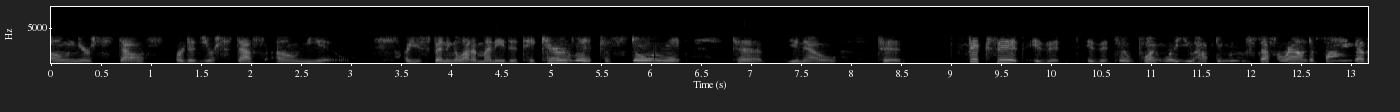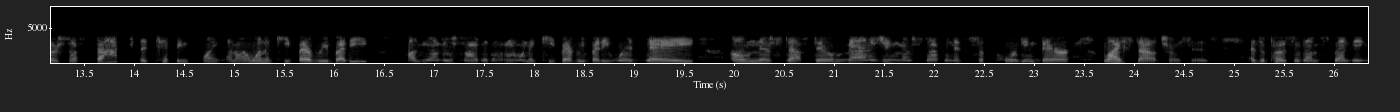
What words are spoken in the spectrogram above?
own your stuff or does your stuff own you? Are you spending a lot of money to take care of it to store it to you know to fix it? Is it is it to a point where you have to move stuff around to find other stuff? That's the tipping point and i want to keep everybody on the other side of that. I want to keep everybody where they own their stuff. They're managing their stuff and it's supporting their lifestyle choices as opposed to them spending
